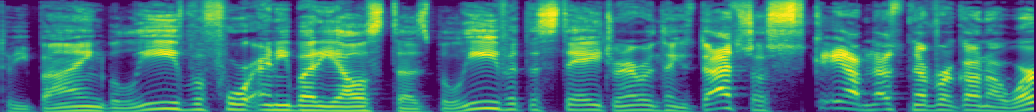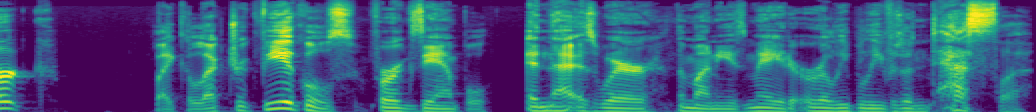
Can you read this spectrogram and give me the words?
to be buying. Believe before anybody else does. Believe at the stage when everyone thinks that's a scam, that's never gonna work. Like electric vehicles, for example. And that is where the money is made. Early believers in Tesla.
